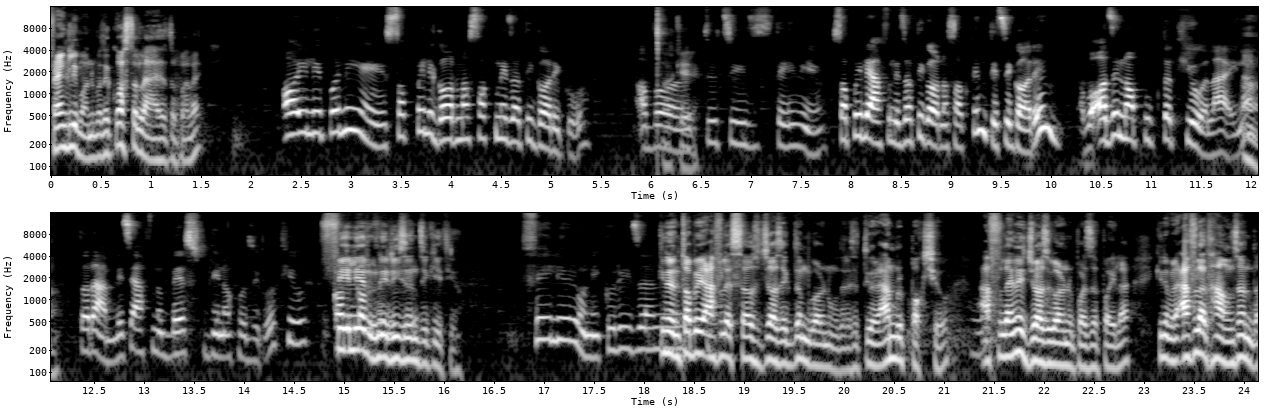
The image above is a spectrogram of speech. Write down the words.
फ्रेङ्कली भन्नुपर्दा कस्तो लागेको तपाईँलाई? अहिले पनि सबैले गर्न सक्ने जति गरेको अब त्यो चिज त्यही नै हो। सबैले आफूले जति गर्न सक्थ्यौँ त्यो चाहिँ गऱ्यौँ। अब अझै नपुग त थियो होला होइन। तर हामीले चाहिँ आफ्नो बेस्ट दिन खोजेको थियो। फेलियर हुने रिजन चाहिँ के थियो? फेलियर हुनेको रिजन किनभने तपाईँ आफूलाई सेल्फ जज एकदम गर्नु हुँदो रहेछ। त्यो राम्रो पक्ष हो। आफूलाई नै जज गर्नुपर्छ पहिला। किनभने आफूलाई थाहा हुन्छ नि त।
